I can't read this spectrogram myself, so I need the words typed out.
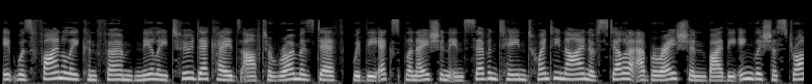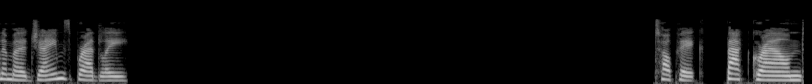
It was finally confirmed nearly two decades after Romer's death, with the explanation in 1729 of stellar aberration by the English astronomer James Bradley. Background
